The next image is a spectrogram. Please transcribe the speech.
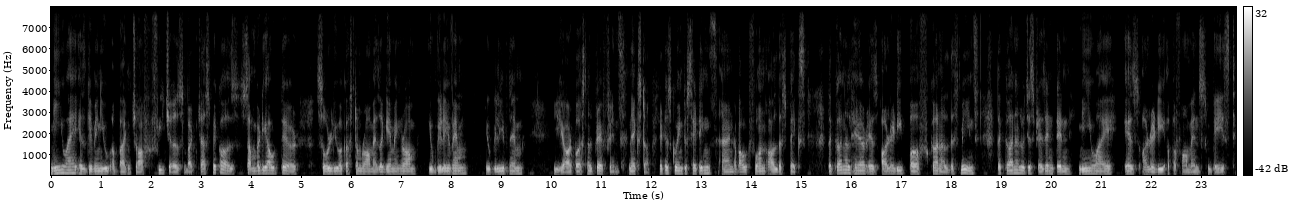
MIUI is giving you a bunch of features, but just because somebody out there sold you a custom ROM as a gaming ROM, you believe him, you believe them, your personal preference. Next up let us go into settings and about phone all the specs. The kernel here is already perf kernel. This means the kernel which is present in MIUI is already a performance based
